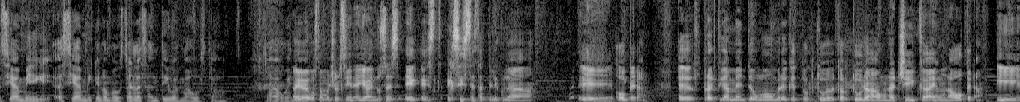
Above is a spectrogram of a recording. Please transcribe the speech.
si, a mí, si a mí que no me gustan las antiguas me ha gustado. Ah, bueno. A mí me gusta mucho el cine. Ya, entonces eh, es- existe esta película eh, ópera. Es prácticamente un hombre que tortu- tortura a una chica en una ópera. Y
